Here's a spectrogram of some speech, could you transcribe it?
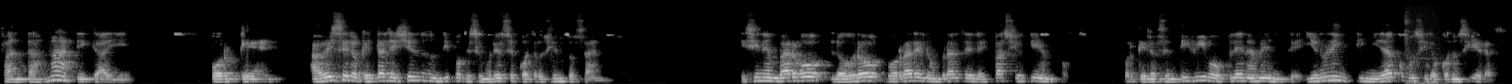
fantasmática ahí, porque a veces lo que estás leyendo es un tipo que se murió hace 400 años. Y sin embargo logró borrar el umbral del espacio-tiempo, porque lo sentís vivo plenamente y en una intimidad como si lo conocieras,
